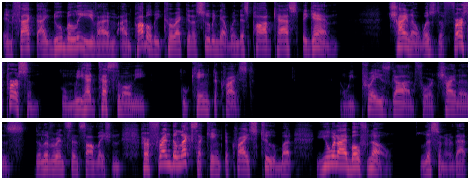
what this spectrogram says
In fact, I do believe I'm, I'm probably correct in assuming that when this podcast began, China was the first person whom we had testimony who came to Christ. And we praise God for China's deliverance and salvation. Her friend Alexa came to Christ too, but you and I both know, listener, that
